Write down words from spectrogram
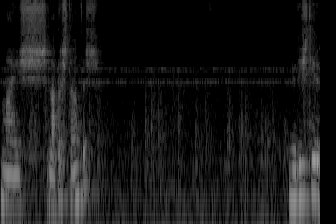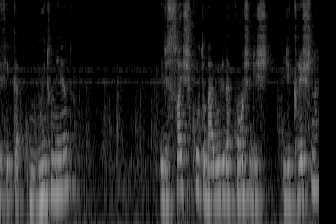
mas lá para as tantas, Yudhishthira fica com muito medo. Ele só escuta o barulho da concha de, de Krishna,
